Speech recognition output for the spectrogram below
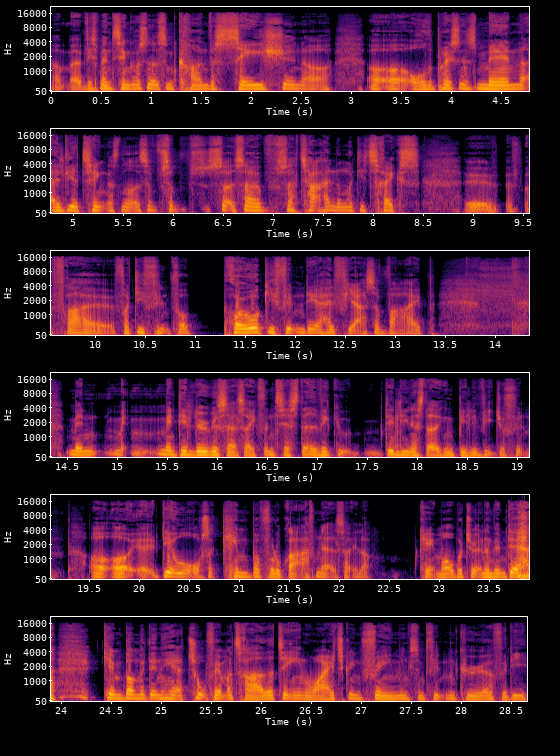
og hvis man tænker på sådan noget som Conversation, og, og, og All the President's Men, og alle de her ting og sådan noget, så, så, så, så, så tager han nogle af de tricks øh, fra, fra de film, for at prøve at give filmen det her 70'er vibe. Men, men, men det lykkedes altså ikke, for den ser stadigvæk, det ligner stadig en billig videofilm. Og, og øh, derudover så kæmper fotografen altså, eller kameraoperatøren, hvem det er, kæmper med den her 2.35 til en widescreen framing, som filmen kører, fordi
